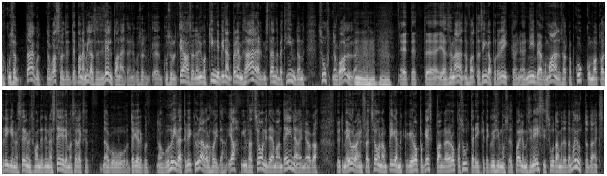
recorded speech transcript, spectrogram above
noh, kui sa praegult nagu asfaldit ei pane, millal sa siis veel paned, on ju, kui sul, kui sul tehased on juba kinni panemise äärel, mis tähendab, et hind on suht nagu all, on ju. Mhm. et, et ja sa näed, noh vaata Singapuri riik on ju, et niipea kui majandus hakkab kukkuma, hakkavad riigi investeerimisfondid investeerima selleks, et nagu tegelikult nagu hõivet ja kõike üleval hoida, jah, inflatsiooni teema on teine, on ju, aga ütleme, euroinflatsioon on pigem ikkagi Euroopa Keskpanga, Euroopa suurte riikide küsimus, et palju me siin Eestis suudame teda mõjutada, eks.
